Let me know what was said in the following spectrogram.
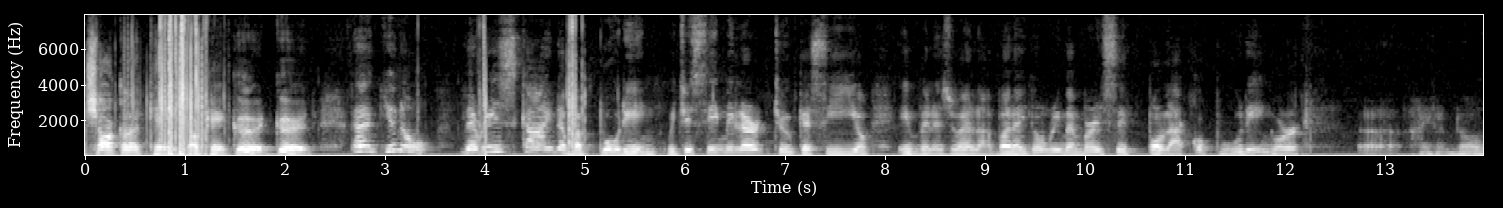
Chocolate cake. Okay, good, good. And you know, there is kind of a pudding which is similar to quesillo in Venezuela, but I don't remember is it Polaco pudding or uh, I don't know.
